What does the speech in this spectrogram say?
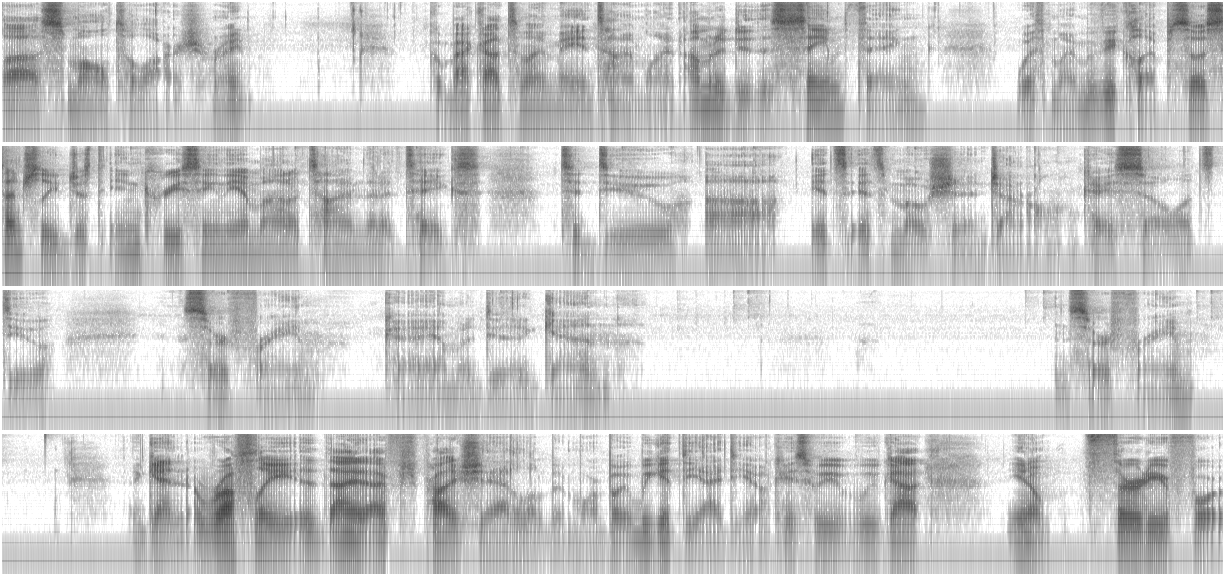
uh, small to large, right? Go back out to my main timeline. I'm going to do the same thing with my movie clip. So essentially just increasing the amount of time that it takes to do uh, its, its motion in general. Okay, so let's do insert frame. Okay, I'm going to do that again insert frame. Again, roughly, I, I, probably should add a little bit more, but we get the idea. Okay, so we, we've got, you know, 30 or 40,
